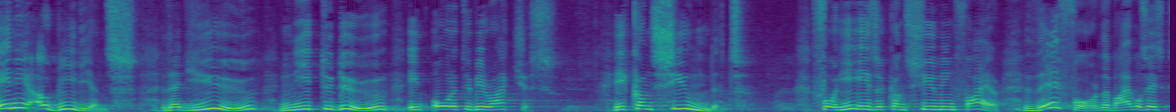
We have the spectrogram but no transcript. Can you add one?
any obedience that you need to do in order to be righteous. He consumed it. For he is a consuming fire. Therefore, the Bible says,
